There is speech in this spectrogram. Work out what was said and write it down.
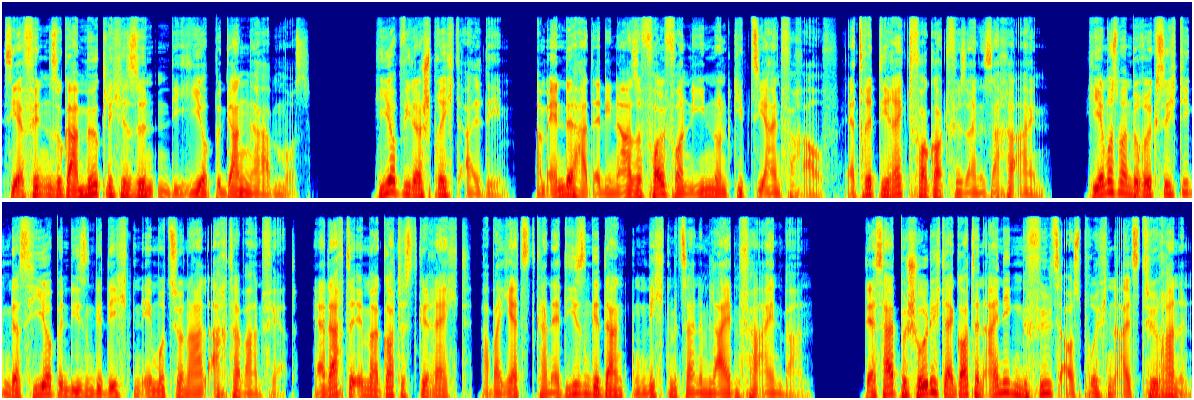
Sie erfinden sogar mögliche Sünden, die Hiob begangen haben muss. Hiob widerspricht all dem. Am Ende hat er die Nase voll von ihnen und gibt sie einfach auf. Er tritt direkt vor Gott für seine Sache ein. Hier muss man berücksichtigen, dass Hiob in diesen Gedichten emotional Achterbahn fährt. Er dachte immer, Gott ist gerecht, aber jetzt kann er diesen Gedanken nicht mit seinem Leiden vereinbaren. Deshalb beschuldigt er Gott in einigen Gefühlsausbrüchen als Tyrannen.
